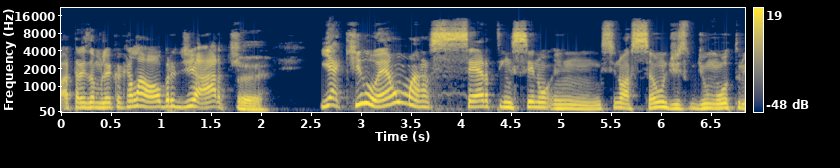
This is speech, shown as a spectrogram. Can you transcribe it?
atrás da mulher com aquela obra de arte. É. E aquilo é uma certa insinu- in- insinuação de, de um outro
